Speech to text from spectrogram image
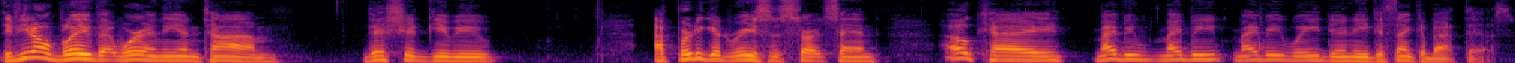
if you don't believe that we're in the end time, this should give you a pretty good reason to start saying, okay, maybe, maybe, maybe we do need to think about this.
